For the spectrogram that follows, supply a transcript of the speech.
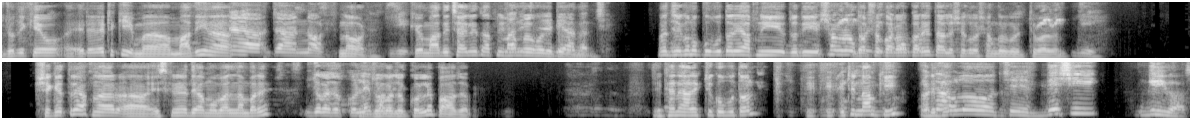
যদি কেউ এটা এটা কি মাদি না নর। নর? কেউ মাদি চাইলে তো আপনি সংগ্রহ করে দিতে পারবেন। মানে যে কোনো কবুতরই আপনি যদি দর্শক অর্ডার করে তাহলে সেগুলো সংগ্রহ করে দিতে পারবেন। জি। সেক্ষেত্রে আপনার স্ক্রিনে দেওয়া মোবাইল নাম্বারে যোগাযোগ করলে যোগাযোগ করলে পাওয়া যাবে। এখানে আরেকটি কবুতর। এটির নাম কি? এটা হলো হচ্ছে দেশি গিরিবাস।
